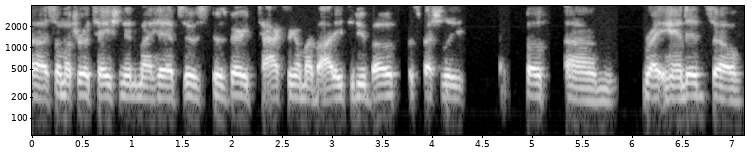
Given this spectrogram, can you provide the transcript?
uh, so much rotation in my hips, it was it was very taxing on my body to do both, especially both um, right-handed. So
